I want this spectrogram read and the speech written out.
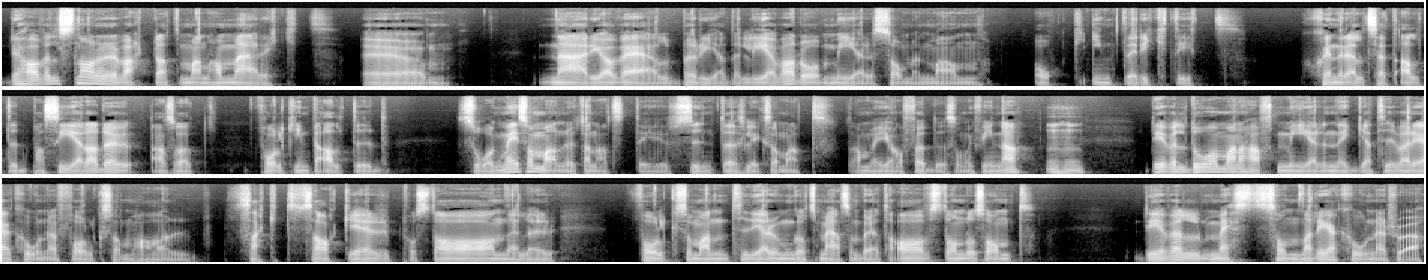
Det har väl snarare varit att man har märkt eh, när jag väl började leva då mer som en man och inte riktigt generellt sett alltid passerade, alltså att folk inte alltid såg mig som man utan att det syntes liksom att ja, men jag föddes som en kvinna. Det är väl då man har haft mer negativa reaktioner, folk som har sagt saker på stan eller folk som man tidigare umgåtts med som börjar ta avstånd och sånt. Det är väl mest sådana reaktioner tror jag,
